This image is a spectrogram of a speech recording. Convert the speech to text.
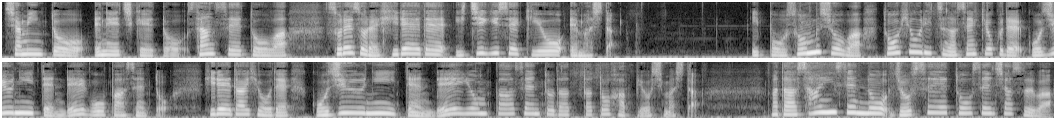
社民党、NHK 党、参政党はそれぞれ比例で1議席を得ました。一方、総務省は投票率が選挙区で52.05%、比例代表で52.04%だったと発表しました。また参院選の女性当選者数は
